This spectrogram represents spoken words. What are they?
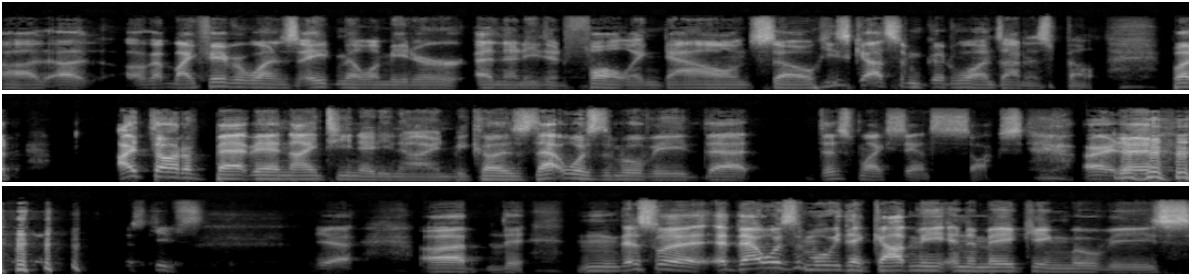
uh, uh, my favorite one is 8 millimeter and then he did falling down so he's got some good ones on his belt. But i thought of batman 1989 because that was the movie that this mic stand sucks. All right, just keeps. Yeah, uh, mm, this was uh, that was the movie that got me into making movies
